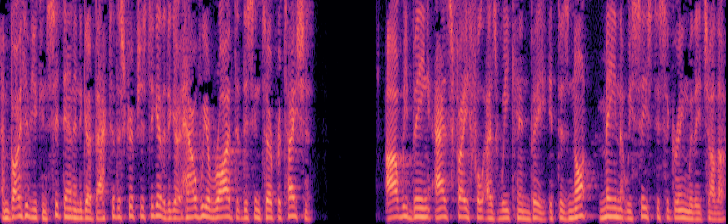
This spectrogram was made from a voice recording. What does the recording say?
And both of you can sit down and to go back to the scriptures together to go, how have we arrived at this interpretation? Are we being as faithful as we can be? It does not mean that we cease disagreeing with each other.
